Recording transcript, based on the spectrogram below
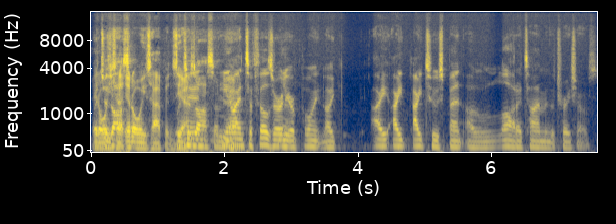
It Which is always ha- it always happens. Which yeah. is awesome, You know, yeah. and to Phil's earlier point, like I, I, I too spent a lot of time in the trade shows.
